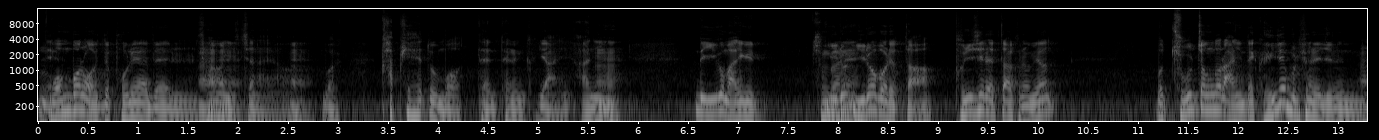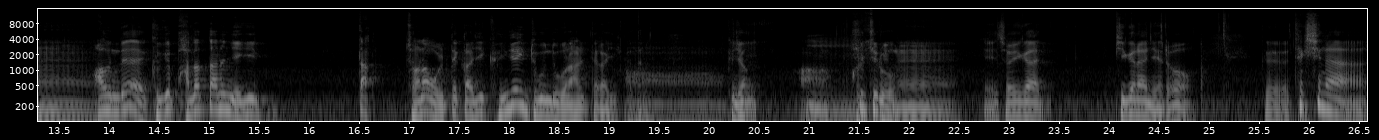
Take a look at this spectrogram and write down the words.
네. 원본을 어디 보내야 될 상황이 네. 있잖아요. 네. 뭐 카피해도 뭐 되, 는 그게 아니 아니. 네. 근데 이거 만약에 중간에. 잃어, 버렸다 분실했다 그러면 뭐 죽을 정도는 아닌데 굉장히 불편해지는. 음. 아 근데 그게 받았다는 얘기 딱 전화 올 때까지 굉장히 두근두근 할 때가 있거든. 어. 그죠? 이- 아, 실제로. 네. 예, 저희가 비근한 예로 그 택시나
